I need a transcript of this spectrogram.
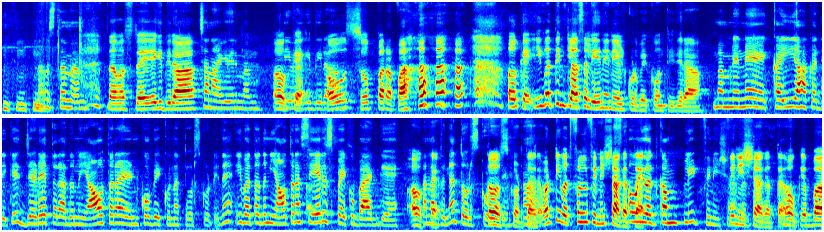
ನಮಸ್ತೆ ಮ್ಯಾಮ್. ನಮಸ್ತೆ ಹೇಗಿದ್ದೀರಾ? ಚೆನ್ನಾಗಿದ್ದೀನಿ ಮ್ಯಾಮ್. ಓಕೆ ಓ ಸೂಪರ್ ಅಪ್ಪ ಓಕೆ ಇವತ್ತಿನ ಕ್ಲಾಸಲ್ಲಿ ಏನೇನು ಹೇಳ್ಕೊಡ್ಬೇಕು ಅಂತಿದ್ದೀರಾ? ಮ್ಯಾಮ್ ನೆನ್ನೆ ಕೈ ಹಾಕೋದಿಕ್ಕೆ ಜಡೆ ತರ ಅದನ್ನ ಯಾವ ತರ ಎಣ್ಕೋಬೇಕು ಅನ್ನೋ ತೋರಿಸ್ಕೊಟ್ಟಿದೆ ಇವತ್ತು ಅದನ್ನ ಯಾವ ತರ ಸೇರಿಸ್ಬೇಕು ಬ್ಯಾಗ್ಗೆ ಗೆ ಅನ್ನೋದನ್ನ ತೋರಿಸ್ಕೊಡ್ತಾರೆ ತೋರಿಸ್ಕೊಡ್ತಾ ಇದ್ದಾರೆ. ಒಟ್ಟು ಇವತ್ತು ಫುಲ್ ಫಿನಿಶ್ ಆಗುತ್ತೆ. ಇವತ್ತು ಕಂಪ್ಲೀಟ್ ಫಿನಿಶ್ ಫಿನಿಶ್ ಆಗುತ್ತೆ. ಓಕೆ ಬಾ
